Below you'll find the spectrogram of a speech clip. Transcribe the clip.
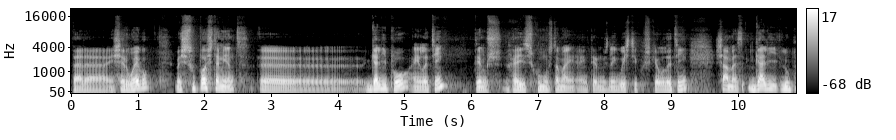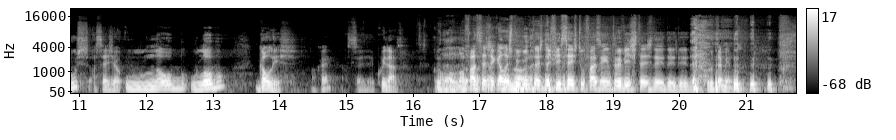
para encher o ego, mas supostamente uh, Galipot, em latim, temos raízes comuns também em termos linguísticos, que é o latim, chama-se Gali lupus, ou seja, o lobo, o lobo gaulês. Ok? Ou seja, cuidado. Cuidado. Não, não, faças aquelas não, perguntas difíceis que tu fazes em entrevistas de, de, de, de recrutamento.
